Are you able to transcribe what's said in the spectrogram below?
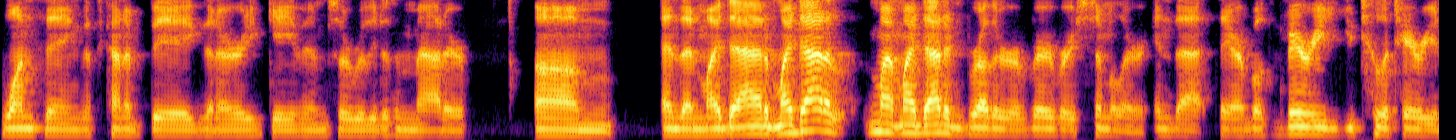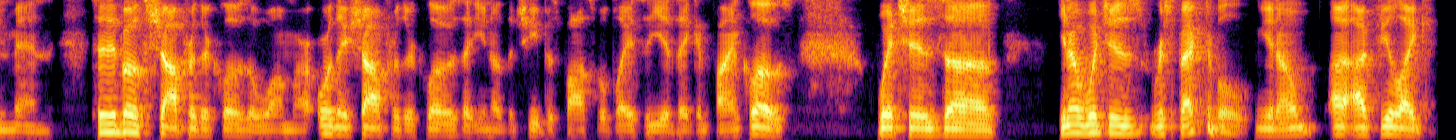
one thing that's kind of big that i already gave him so it really doesn't matter. Um, and then my dad my dad my, my dad and brother are very very similar in that they are both very utilitarian men so they both shop for their clothes at Walmart, or they shop for their clothes at you know the cheapest possible place that they can find clothes, which is uh, you know which is respectable. You know, I, I feel like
